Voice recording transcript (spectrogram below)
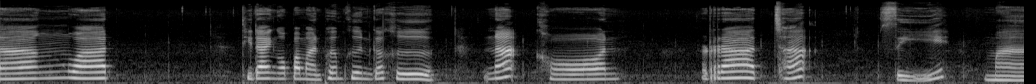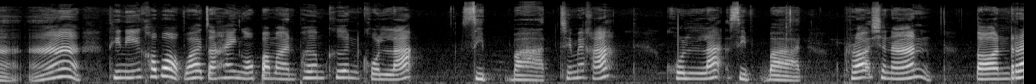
จังหวัด ที่ได้งบประมาณเพิ่มขึ้นก็คือ นคร ราชสีมาอ่าทีนี้เขาบอกว่าจะให้งบประมาณเพิ่มขึ้นคนละ 10 บาทใช่ไหมคะ คนละ 10 บาท เพราะฉะนั้น ตอนแร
